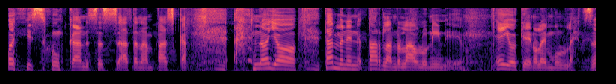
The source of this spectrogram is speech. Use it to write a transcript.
Voi sun kanssa, saatanan paska. No joo, tämmönen parlandolaulu, niin ei oikein ole mulle. Sä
